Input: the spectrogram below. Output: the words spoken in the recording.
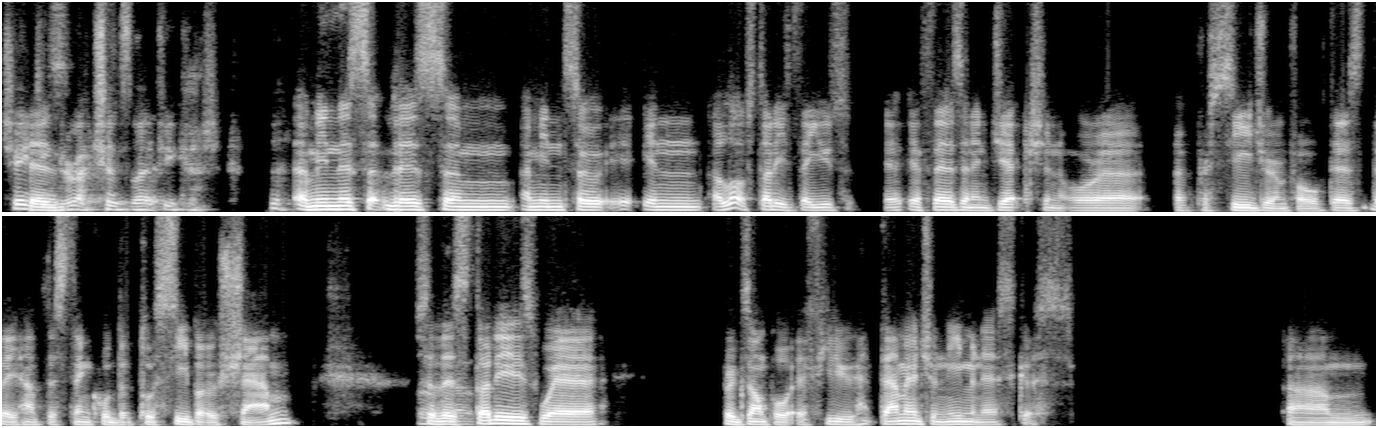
changing there's, directions might be good. I mean, there's there's some. I mean, so in a lot of studies, they use if there's an injection or a, a procedure involved, there's they have this thing called the placebo sham. So there's studies where, for example, if you damage a knee meniscus, um,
